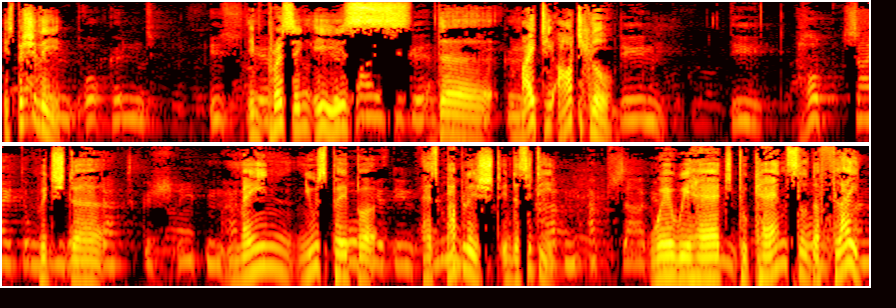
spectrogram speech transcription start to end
Especially impressing is the mighty article which the main newspaper has published in the city, where we had to cancel the flight.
